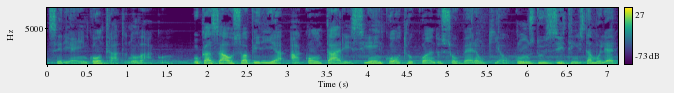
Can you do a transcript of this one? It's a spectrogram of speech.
seria encontrado no lago. O casal só viria a contar esse encontro quando souberam que alguns dos itens da mulher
